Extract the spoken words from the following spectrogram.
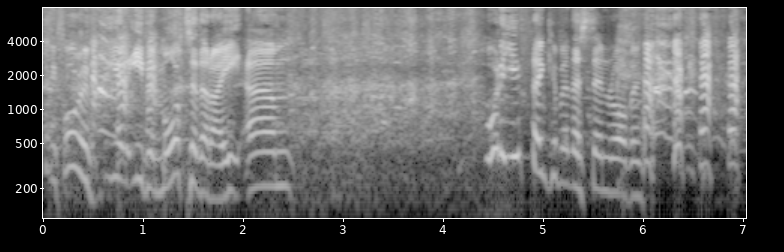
before we veer even more to the right, um, what do you think about this then, Robin?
